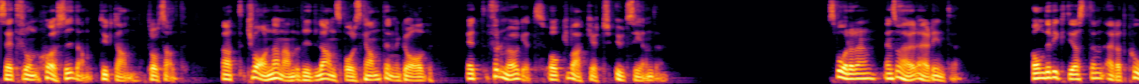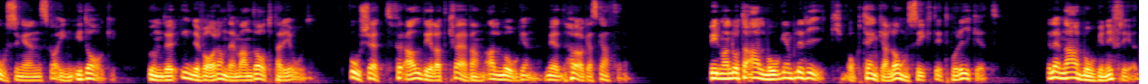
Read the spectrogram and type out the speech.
Sett från sjösidan tyckte han, trots allt, att kvarnarna vid landsborgskanten gav ett förmöget och vackert utseende. Svårare än så här är det inte. Om det viktigaste är att Kosingen ska in idag, under innevarande mandatperiod, fortsätt för all del att kväva allmogen med höga skatter. Vill man låta allmogen bli rik och tänka långsiktigt på riket, lämna allmogen i fred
